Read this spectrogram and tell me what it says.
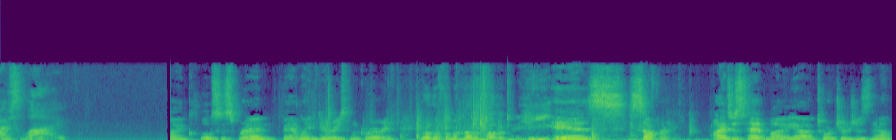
Darius Live. My closest friend, family, Darius McCrary. Brother from another mother. He is suffering. I just had my uh, torture just now,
